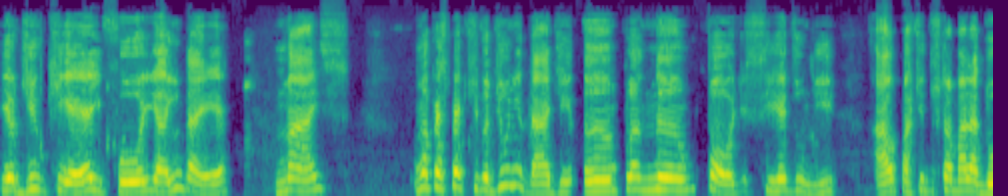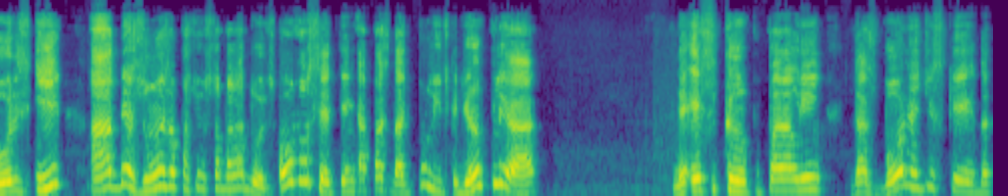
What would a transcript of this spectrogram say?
e eu digo que é e foi e ainda é, mas uma perspectiva de unidade ampla não pode se resumir ao Partido dos Trabalhadores e a adesões ao Partido dos Trabalhadores. Ou você tem capacidade política de ampliar né, esse campo para além das bolhas de esquerda,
